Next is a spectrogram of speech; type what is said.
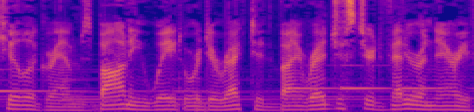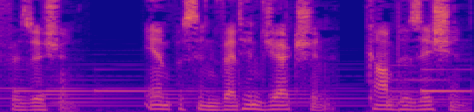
kilograms body weight or directed by registered veterinary physician. Ampicillin vet injection, composition,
